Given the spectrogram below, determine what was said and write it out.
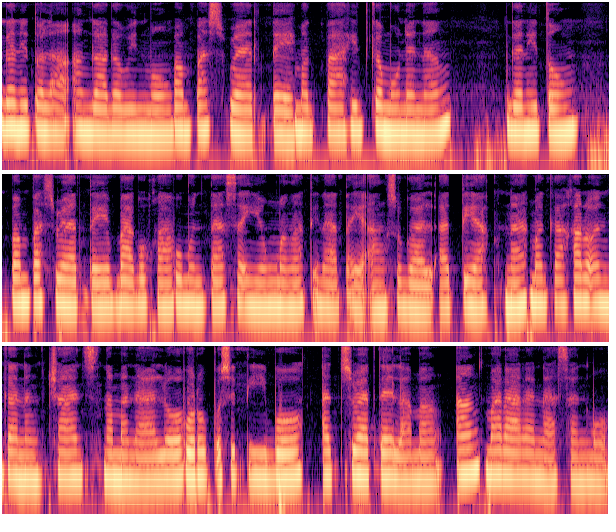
Ganito lang ang gagawin mong pampaswerte. Magpahid ka muna ng ganitong pampaswerte bago ka pumunta sa iyong mga tinatayaang sugal at tiyak na magkakaroon ka ng chance na manalo, puro positibo at swerte lamang ang mararanasan mo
